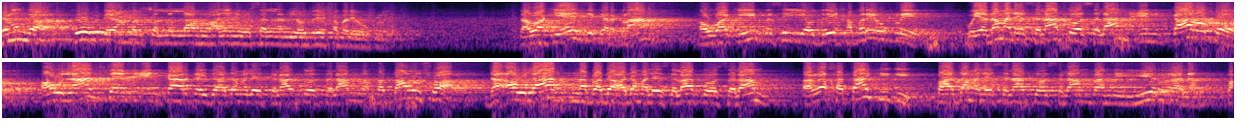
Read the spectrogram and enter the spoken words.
زمونږه خو پیغمبر صلی الله علیه وسلم یو درې خبره وکړه دا واقعي ذکر کړه او واقعي پسې یو درې خبره وکړه و آدم علیه السلام تو السلام انکار کو اولاد ته انکار کوي د آدم علیه السلام تو السلام نه خطا او شو د اولاد نه بعد آدم علیه السلام تو السلام هغه خطا کیږي په آدم علیه السلام تو السلام باندې یې رااله په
